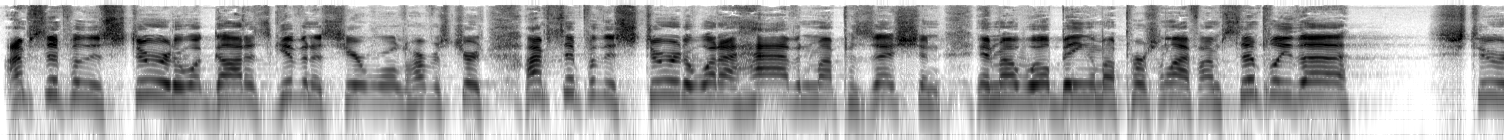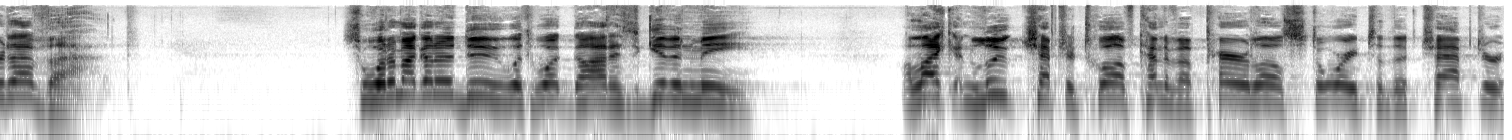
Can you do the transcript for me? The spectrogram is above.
I'm simply the steward of what God has given us here at World Harvest Church. I'm simply the steward of what I have in my possession, in my well being, in my personal life. I'm simply the steward of that. So, what am I going to do with what God has given me? I like in Luke chapter 12, kind of a parallel story to the chapter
